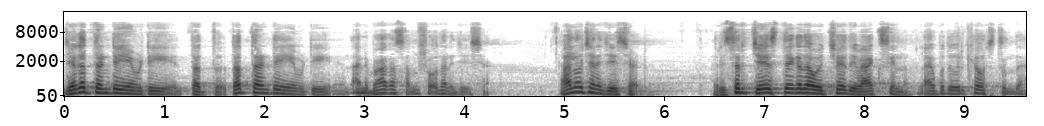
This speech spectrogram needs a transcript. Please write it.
జగత్ అంటే ఏమిటి? తత్. తత్ అంటే ఏమిటి? దాన్ని బాగా సంశోధన చేశాడు. ఆలోచన చేశాడు. రీసెర్చ్ చేస్తే కదా వచ్చేది వ్యాక్సిన్ లేకపోతే ఊరికే వస్తుందా?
